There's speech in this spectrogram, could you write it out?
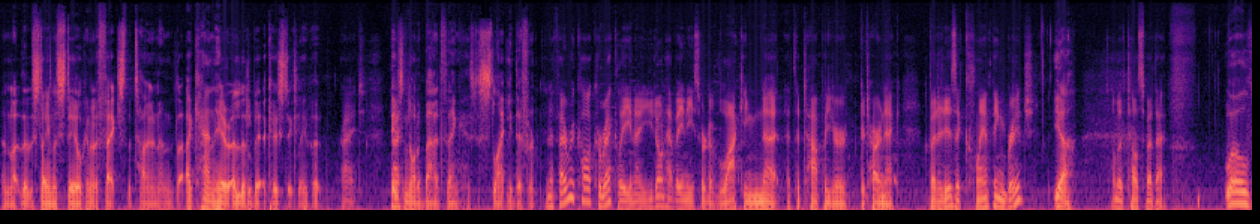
and like that the stainless steel kind of affects the tone, and I can hear it a little bit acoustically, but Right. It's not a bad thing. It's just slightly different. And if I recall correctly, you know, you don't have any sort of locking nut at the top of your guitar neck, but it is a clamping bridge. Yeah. Tell, tell us about that. Well,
